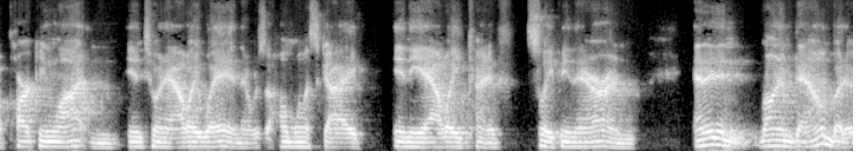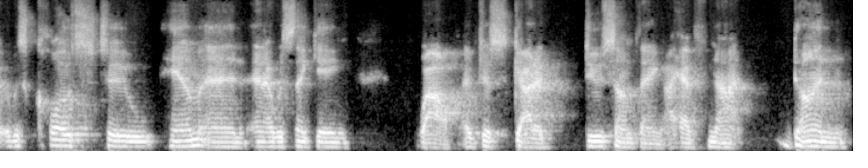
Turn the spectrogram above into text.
a parking lot and into an alleyway, and there was a homeless guy in the alley, kind of sleeping there, and and I didn't run him down, but it was close to him, and and I was thinking, wow, I've just got to do something. I have not done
